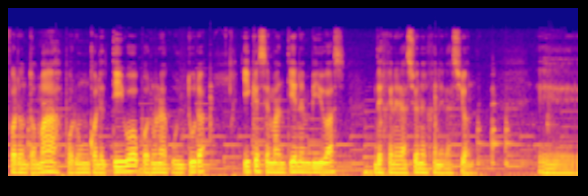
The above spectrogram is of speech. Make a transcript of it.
fueron tomadas por un colectivo, por una cultura y que se mantienen vivas de generación en generación. Eh,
